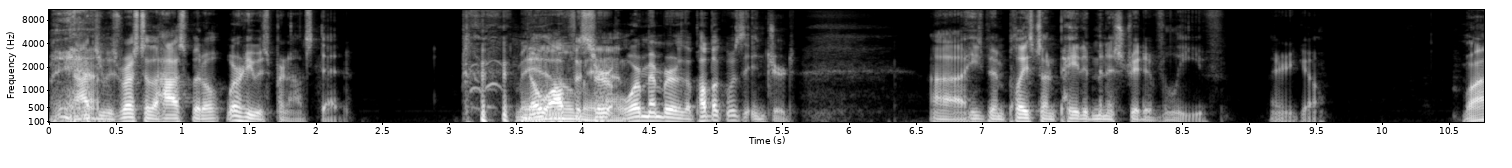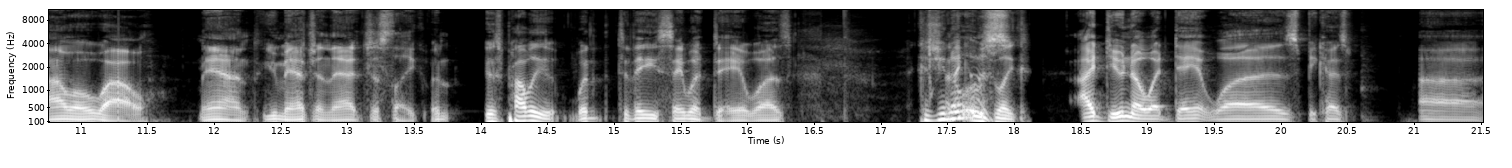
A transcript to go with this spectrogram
Man, Naji was rushed to the hospital, where he was pronounced dead. man, no oh, officer man. or member of the public was injured. Uh, he's been placed on paid administrative leave. There you go. Wow, oh wow, man! You imagine that? Just like it was probably what did they say? What day it was? Because you know it it was, was- like I do know what day it was because uh,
